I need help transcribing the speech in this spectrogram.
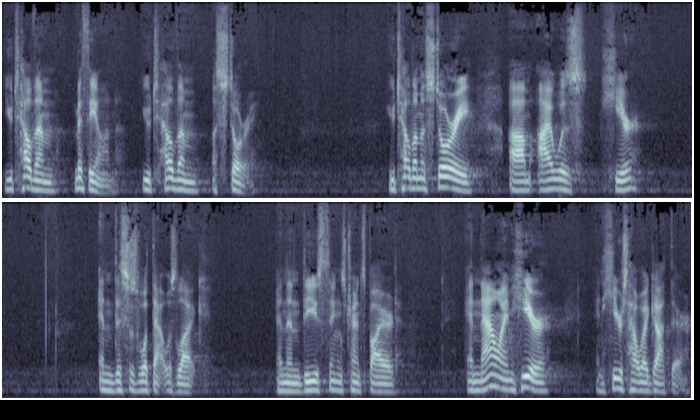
you tell them mythion. You tell them a story. You tell them a story. Um, I was here, and this is what that was like. And then these things transpired. And now I'm here, and here's how I got there.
